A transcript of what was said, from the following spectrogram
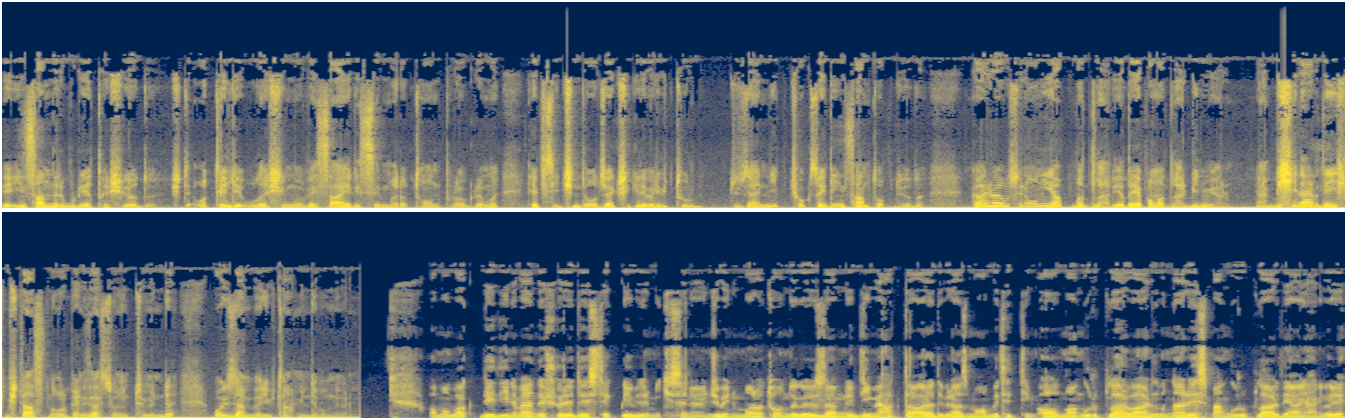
e, insanları buraya taşıyordu. İşte oteli, ulaşımı vesairesi, maraton programı hepsi içinde olacak şekilde böyle bir tur düzenleyip çok sayıda insan topluyordu. Galiba bu sene onu yapmadılar ya da yapamadılar bilmiyorum. Yani bir şeyler değişmişti aslında organizasyonun tümünde. O yüzden böyle bir tahminde bulunuyorum. Ama bak dediğini ben de şöyle destekleyebilirim. İki sene önce benim maratonda gözlemlediğim ve hatta arada biraz muhabbet ettiğim Alman gruplar vardı. Bunlar resmen gruplardı. Yani hani böyle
